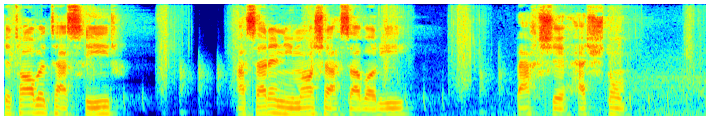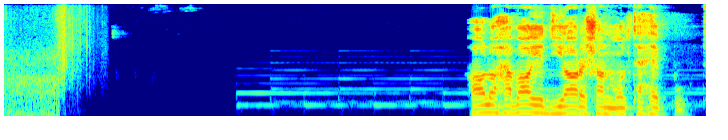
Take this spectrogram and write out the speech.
کتاب تسخیر اثر نیما شه سواری بخش هشتم. حال و هوای دیارشان ملتهب بود.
